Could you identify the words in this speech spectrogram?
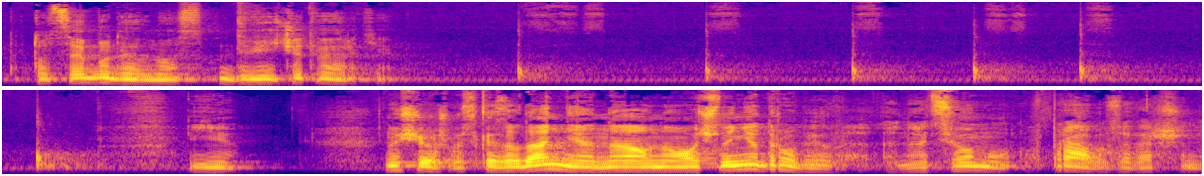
Тобто це буде у нас дві четверті. Є. Ну що ж, ось таке завдання на наочнення дробів. На цьому вправу завершено.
